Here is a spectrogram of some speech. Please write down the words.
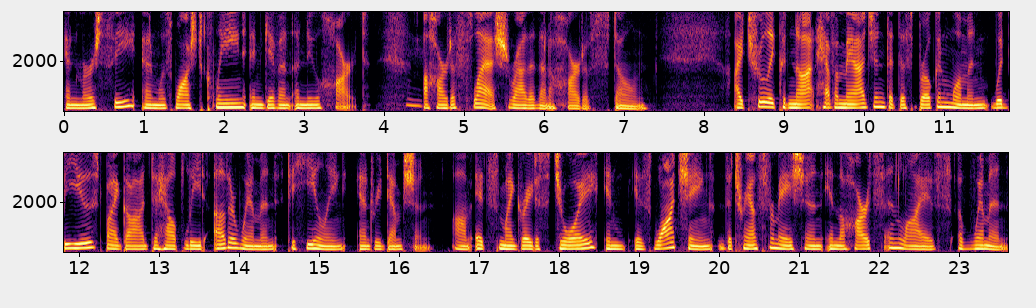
and mercy and was washed clean and given a new heart a heart of flesh rather than a heart of stone. I truly could not have imagined that this broken woman would be used by God to help lead other women to healing and redemption. Um, it's my greatest joy in is watching the transformation in the hearts and lives of women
